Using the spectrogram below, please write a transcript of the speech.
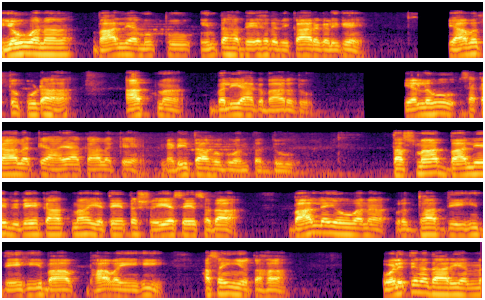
ಯೌವನ ಬಾಲ್ಯ ಮುಪ್ಪು ಇಂತಹ ದೇಹದ ವಿಕಾರಗಳಿಗೆ ಯಾವತ್ತೂ ಕೂಡ ಆತ್ಮ ಬಲಿಯಾಗಬಾರದು. ಎಲ್ಲವೂ ಸಕಾಲಕ್ಕೆ, ಆಯಾ ಕಾಲಕ್ಕೆ ನಡೀತಾ ಹೋಗುವಂಥದ್ದು. ತಸ್ಮಾತ್ ಬಾಲ್ಯೇ ವಿವೇಕಾತ್ಮ ಯಥೇತ ಶ್ರೇಯಸೇ ಸದಾ. ಬಾಲ್ಯ ಯೌವನ ವೃದ್ಧಾಬ್ಧೀಹಿ ದೇಹಿ ಭಾ, ಭಾವೈಹಿ ಅಸಂಯುತಃ. ಒಳಿತಿನ ದಾರಿಯನ್ನ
